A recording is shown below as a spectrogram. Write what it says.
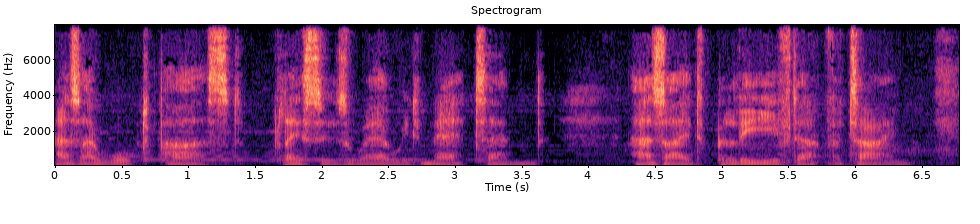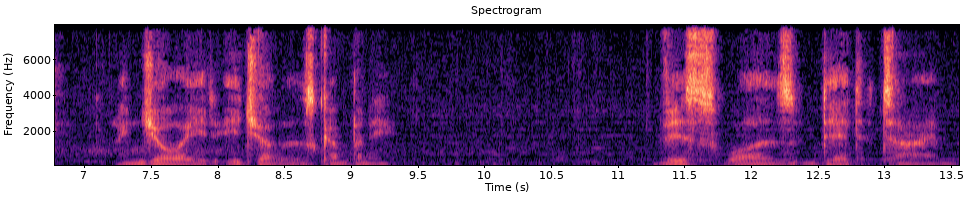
as I walked past places where we'd met and, as I'd believed at the time, enjoyed each other's company. This was dead time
